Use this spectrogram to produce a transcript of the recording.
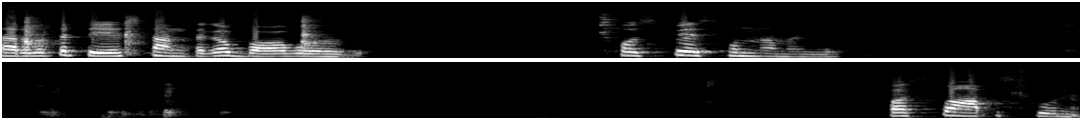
తర్వాత టేస్ట్ అంతగా బాగోదు. పసుపు వేసుకుందామండి. పసుపు ఆపు స్పూన్.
